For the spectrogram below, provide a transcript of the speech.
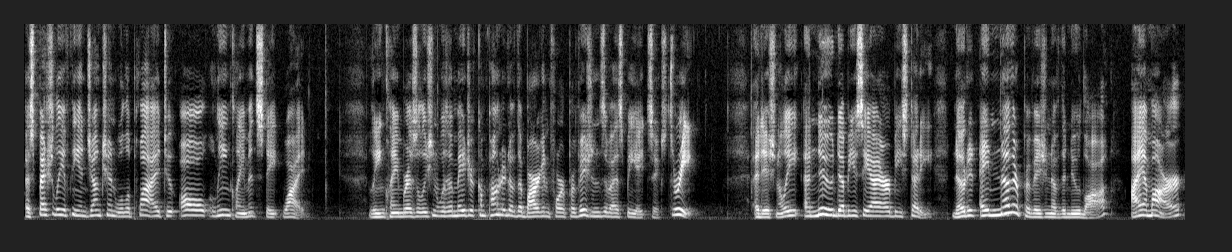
especially if the injunction will apply to all lien claimants statewide. Lien claim resolution was a major component of the bargain for provisions of SB 863. Additionally, a new WCIRB study noted another provision of the new law, IMR,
